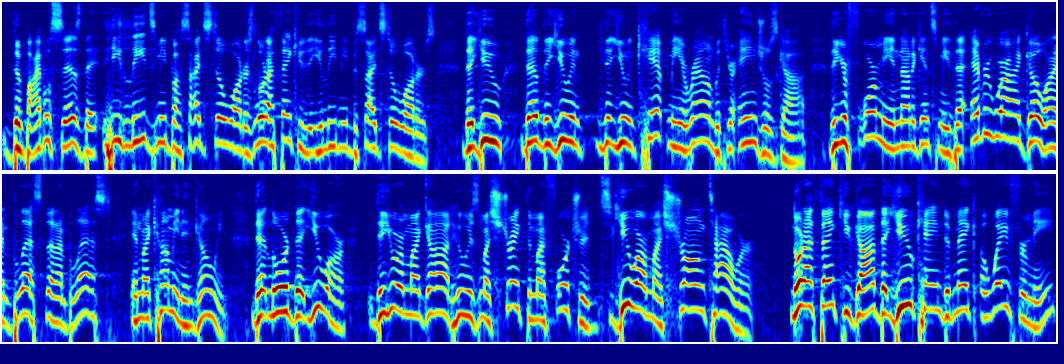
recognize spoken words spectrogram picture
The Bible says that He leads me beside still waters. Lord, I thank you that you lead me beside still waters. That you that, that you in, that you encamp me around with your angels, God. That you're for me and not against me. That everywhere I go, I'm blessed. That I'm blessed in my coming and going. That Lord, that you are that you are my God, who is my strength and my fortress. You are my strong tower. Lord, I thank you, God, that you came to make a way for me,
